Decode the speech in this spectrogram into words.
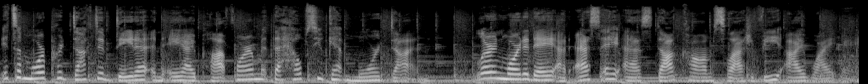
It's a more productive data and AI platform that helps you get more done. Learn more today at sas.com slash VIYA.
